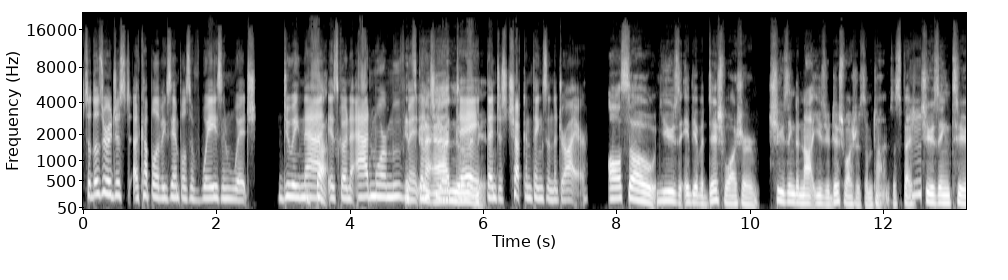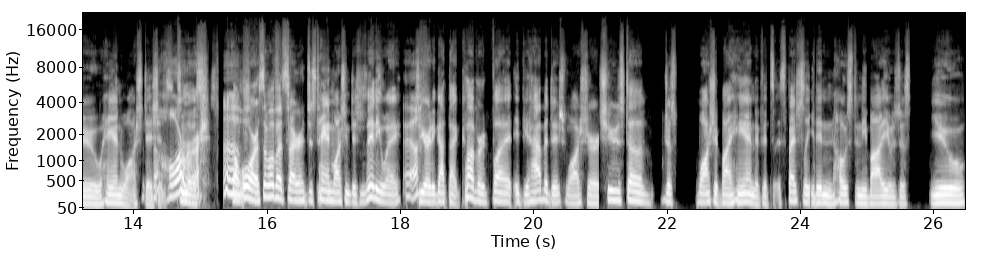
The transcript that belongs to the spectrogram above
so those are just a couple of examples of ways in which doing that is going to add more movement into your day movement. than just chucking things in the dryer. Also, use if you have a dishwasher, choosing to not use your dishwasher sometimes, especially Mm. choosing to hand wash dishes. Some of horror. us- the horror. Some of us are just hand washing dishes anyway. Yeah. So you already got that covered. But if you have a dishwasher, choose to just wash it by hand. If it's especially you didn't host anybody, it was just you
